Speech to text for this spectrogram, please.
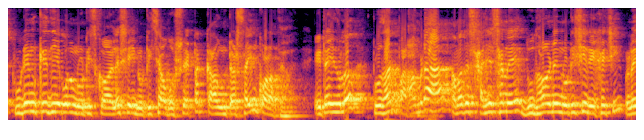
স্টুডেন্টকে দিয়ে কোনো নোটিশ করালে সেই নোটিশে অবশ্যই একটা কাউন্টার সাইন করাতে হয়। এটাই হলো প্রধান। আমরা আমাদের সাজেশানে দু ধরনের নোটিশই রেখেছি মানে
